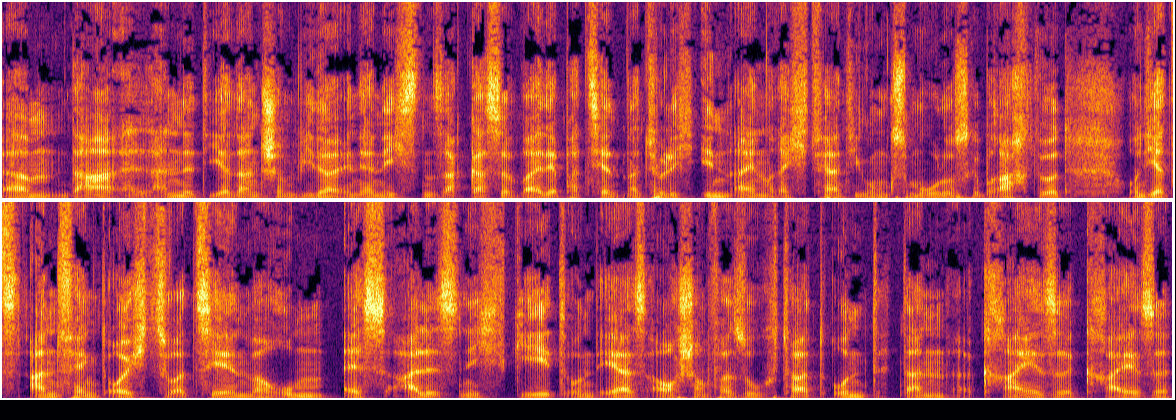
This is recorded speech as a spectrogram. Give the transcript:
Ähm, da landet ihr dann schon wieder in der nächsten Sackgasse, weil der Patient natürlich in einen Rechtfertigungsmodus gebracht wird und jetzt anfängt euch zu erzählen, warum es alles nicht geht und er es auch schon versucht hat und dann äh, Kreise, Kreise,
